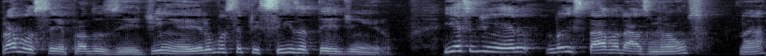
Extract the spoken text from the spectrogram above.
para você produzir dinheiro, você precisa ter dinheiro. E esse dinheiro não estava nas mãos né,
